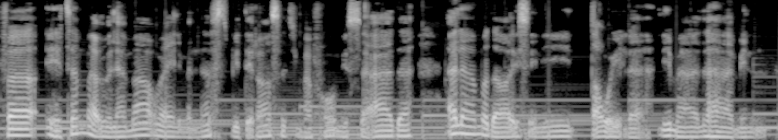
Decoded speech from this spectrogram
فاهتم علماء علم النفس بدراسة مفهوم السعادة على مدار سنين طويلة لما لها من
